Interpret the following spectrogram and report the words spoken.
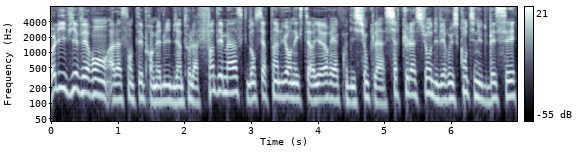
Olivier Véran à la santé promet lui bientôt la fin des masques dans certains lieux en extérieur et à condition que la circulation du virus continue de baisser.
